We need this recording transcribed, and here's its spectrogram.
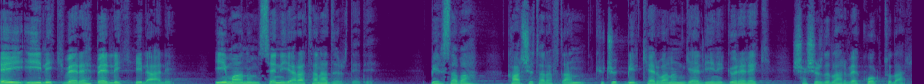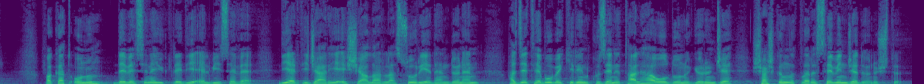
''Ey iyilik ve rehberlik hilali, imanım seni yaratanadır.'' dedi. Bir sabah karşı taraftan küçük bir kervanın geldiğini görerek şaşırdılar ve korktular. Fakat onun devesine yüklediği elbise ve diğer ticari eşyalarla Suriye'den dönen Hz. Ebu Bekir'in kuzeni Talha olduğunu görünce şaşkınlıkları sevince dönüştü.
